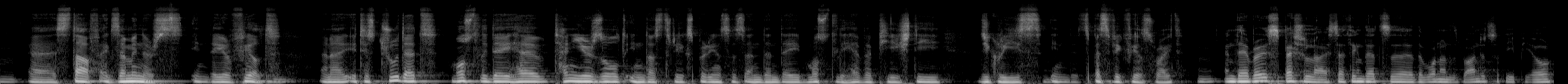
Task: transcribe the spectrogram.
mm. staff examiners in their field. Mm. And uh, it is true that mostly they have 10 years old industry experiences and then they mostly have a PhD degrees mm. in the specific fields, right? Mm. And they're very specialized. I think that's uh, the one advantage of EPO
